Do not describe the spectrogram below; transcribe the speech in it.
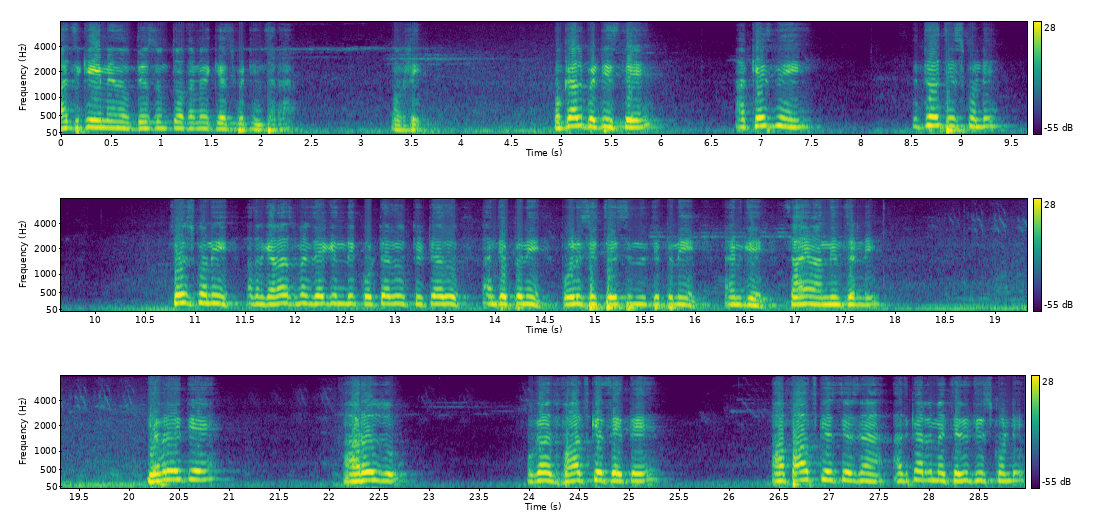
రాజకీయమైన ఉద్దేశంతో అతని మీద కేసు పెట్టించారా? ఒకటి. ఒకవేళ పెట్టిస్తే ఆ కేసుని విత్డ్రా చేసుకోండి. చేసుకొని అతనికి హెరాస్మెంట్ జరిగింది కొట్టారు తిట్టారు అని చెప్పని పోలీసు చేసింది చెప్పని ఆయనకి సాయం అందించండి. ఎవరైతే ఆ రోజు ఒక ఫాల్స్ కేసు అయితే ఆ ఫాల్స్ కేసు చేసిన అధికారుల మీద చర్య తీసుకోండి.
